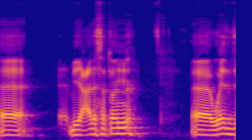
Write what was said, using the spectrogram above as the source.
آه بعدسة with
